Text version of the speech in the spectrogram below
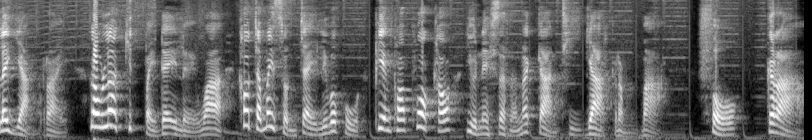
และอย่างไร เราเลิกคิดไปได้เลยว่า เขาจะไม่สนใจลิเวอร์พูลเพียงเพราะพวกเขาอยู่ในสถานการณ์ที่ยากลำบาก โฟกกล่าว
